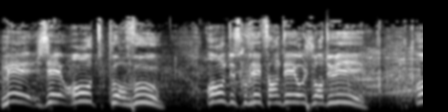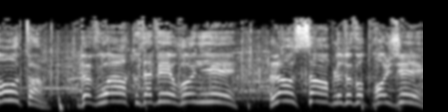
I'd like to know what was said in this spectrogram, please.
mais j'ai honte pour vous. Honte de ce que vous défendez aujourd'hui. Honte de voir que vous avez renié l'ensemble de vos projets.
